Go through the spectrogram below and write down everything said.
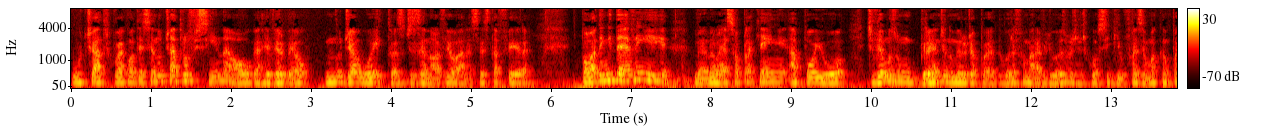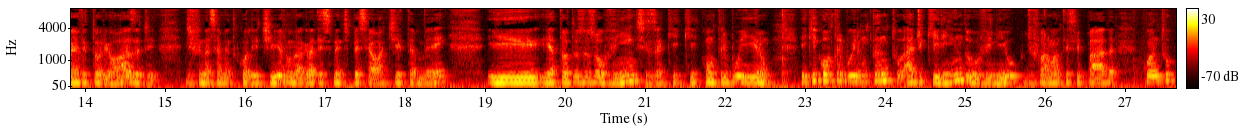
O teatro que vai acontecer no Teatro Oficina Olga Reverbel, no dia 8, às 19 horas, sexta-feira podem e devem ir. Né? Não é só para quem apoiou. Tivemos um grande número de apoiadoras, foi maravilhoso. A gente conseguiu fazer uma campanha vitoriosa de, de financiamento coletivo. Meu agradecimento especial a ti também e, e a todos os ouvintes aqui que contribuíram. E que contribuíram tanto adquirindo o vinil de forma antecipada, quanto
